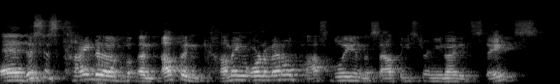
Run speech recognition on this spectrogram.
And this is kind of an up and coming ornamental, possibly in the southeastern United States.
